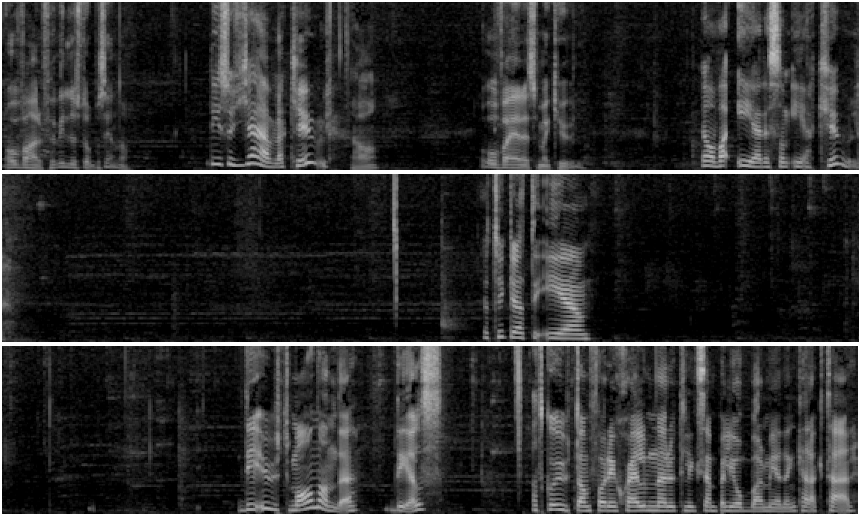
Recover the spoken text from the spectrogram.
Och varför vill du stå på scen då? Det är så jävla kul. Ja. Och vad är det som är kul? Ja, vad är det som är kul? Jag tycker att det är... Det är utmanande, dels. Att gå utanför dig själv när du till exempel jobbar med en karaktär.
